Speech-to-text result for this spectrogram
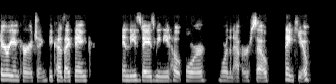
very encouraging because i think in these days we need hope more more than ever. So thank you.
